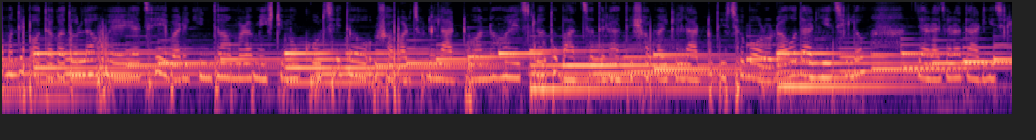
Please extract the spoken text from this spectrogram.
আমাদের পতাকা তোলা হয়ে গেছে, এবারে কিন্তু আমরা মিষ্টিমুখ করছি। তো সবার জন্য লাড্ডু আনা হয়েছিল। তো বাচ্চাদের হাতে সবাইকে লাড্ডু দিচ্ছে বড়রাও দাঁড়িয়েছিল। যারা যারা দাঁড়িয়েছিল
